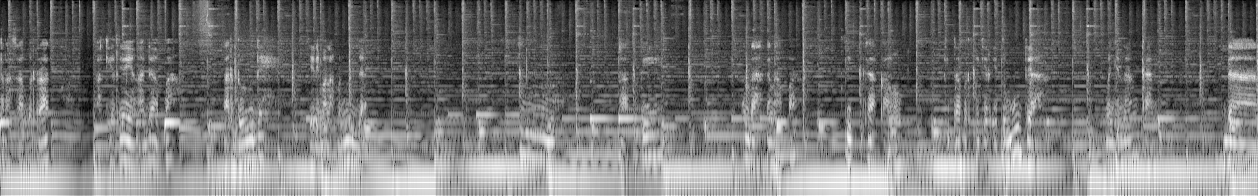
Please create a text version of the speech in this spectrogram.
terasa berat. Akhirnya yang ada apa? Ntar dulu deh jadi malah menunda. Hmm, tapi entah kenapa jika kalau kita berpikir itu mudah menyenangkan dan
